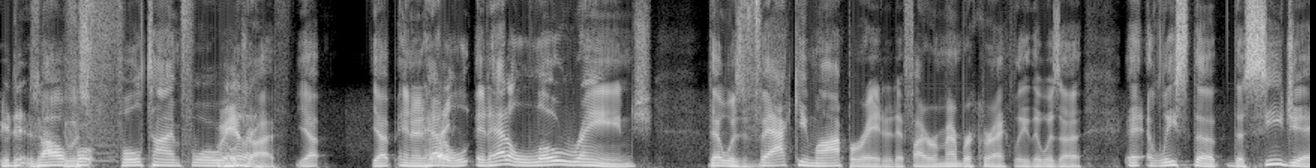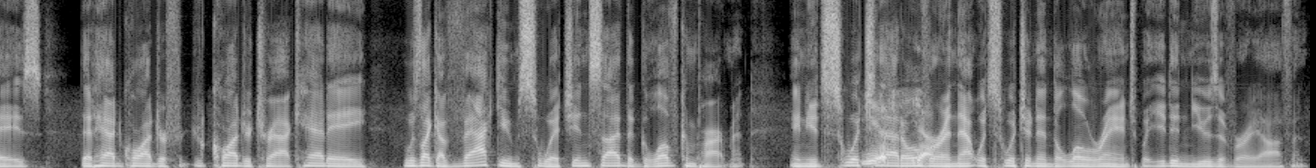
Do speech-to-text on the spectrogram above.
It is all It was full. full time four wheel Really? drive. Yep, yep, and it had a it had a low range that was vacuum operated, if I remember correctly. There was a at least the the CJs that had quadra Quadra-Trac had a it was like a vacuum switch inside the glove compartment, and you'd switch Yes, that over, yeah. and that would switch it into low range, but you didn't use it very often.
